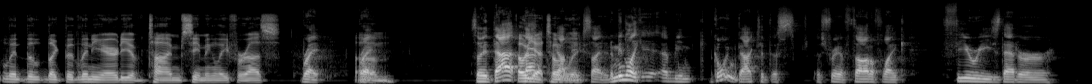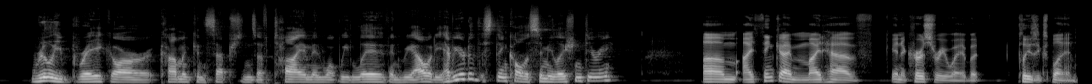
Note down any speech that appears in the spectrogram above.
lin- the like the linearity of time, seemingly for us. right, right. Um, So that, Oh, that yeah, got me excited. I mean, like, I mean, going back to this strain of thought of like theories that are really break our common conceptions of time and what we live in reality. Have you heard of this thing called the simulation theory? um, I think I might have in a cursory way, but please explain.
